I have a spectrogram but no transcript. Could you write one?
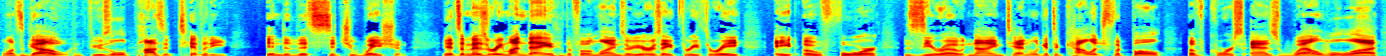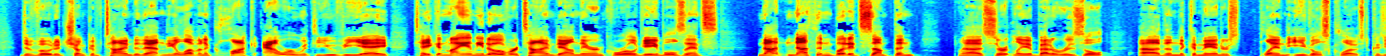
let's go. Infuse a little positivity into this situation. It's a Misery Monday. The phone lines are yours 833 804 0910. We'll get to college football, of course, as well. We'll uh, devote a chunk of time to that in the 11 o'clock hour with UVA taking Miami to overtime down there in Coral Gables. It's not nothing, but it's something. Uh, certainly a better result uh, than the Commanders playing the Eagles close because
